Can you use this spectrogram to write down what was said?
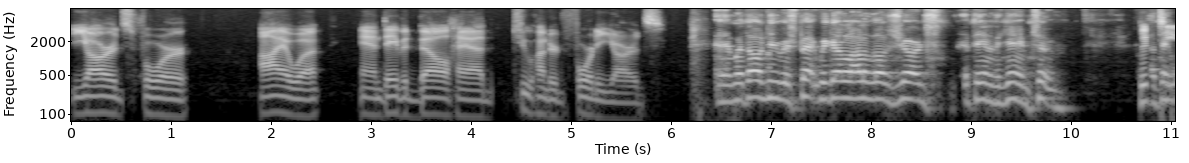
yards for Iowa and David Bell had 240 yards. And with all due respect, we got a lot of those yards at the end of the game too. I 15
